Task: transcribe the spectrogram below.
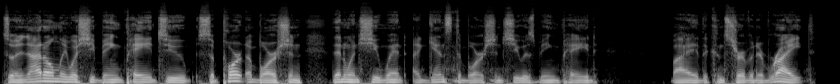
So not only was she being paid to support abortion, then when she went against abortion, she was being paid by the conservative right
